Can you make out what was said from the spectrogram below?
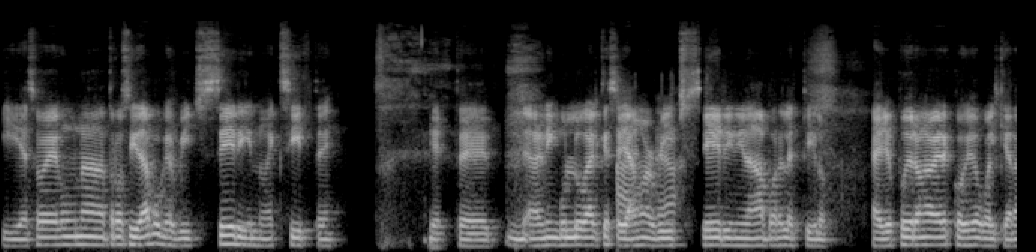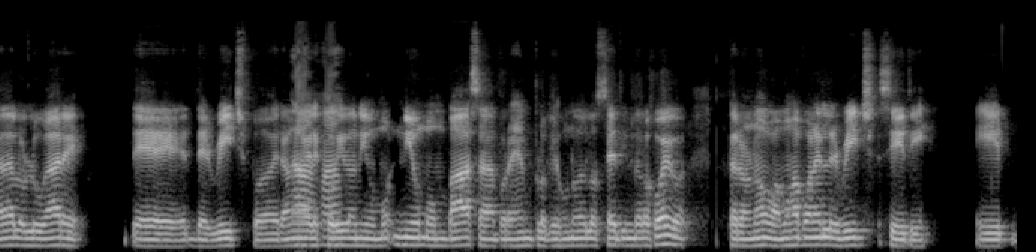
Y eso es una atrocidad porque Reach City no existe. Este, no hay ningún lugar que se Ay, llama. Reach City ni nada por el estilo. Ellos pudieron haber escogido cualquiera de los lugares de, de Reach, pudieron haber Ajá. escogido New, New Mombasa, por ejemplo, que es uno de los settings de los juegos, pero no, vamos a ponerle Reach City. Y,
